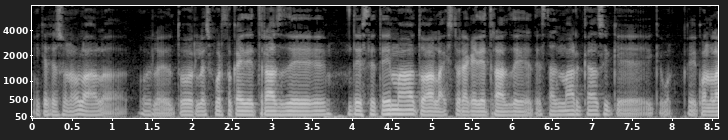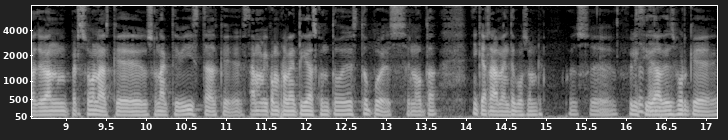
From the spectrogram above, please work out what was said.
y que es eso, ¿no? La, la- pues, todo el esfuerzo que hay detrás de, de este tema, toda la historia que hay detrás de, de estas marcas y que, y que, bueno, que cuando las llevan personas que son activistas, que están muy comprometidas con todo esto, pues se nota y que realmente, pues hombre, pues eh, felicidades porque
